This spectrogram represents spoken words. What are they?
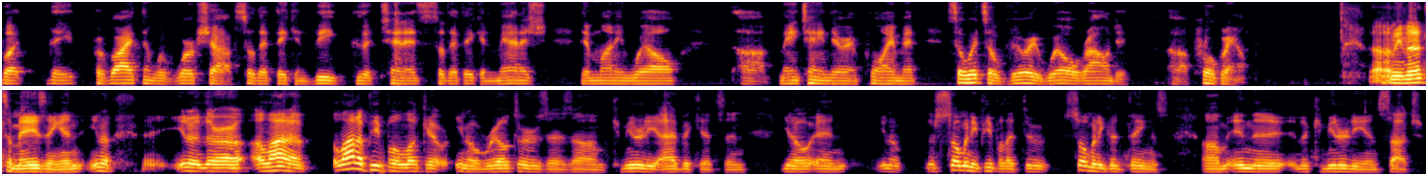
but they provide them with workshops so that they can be good tenants, so that they can manage their money well, uh, maintain their employment. So it's a very well rounded uh, program. I mean that's amazing, and you know, you know there are a lot of a lot of people look at you know realtors as um, community advocates and you know and you know there's so many people that do so many good things um, in the in the community and such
